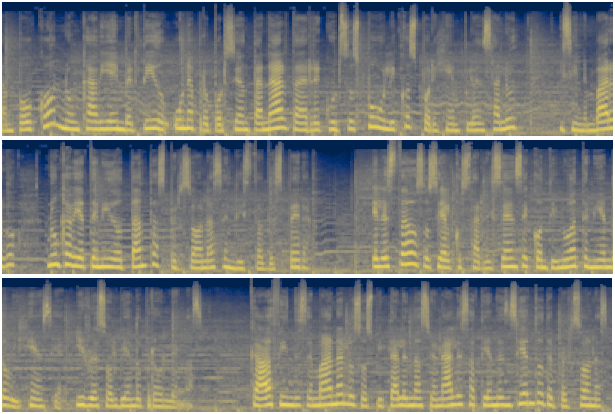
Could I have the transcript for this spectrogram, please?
Tampoco nunca había invertido una proporción tan alta de recursos públicos, por ejemplo en salud, y sin embargo nunca había tenido tantas personas en listas de espera. El Estado social costarricense continúa teniendo vigencia y resolviendo problemas. Cada fin de semana los hospitales nacionales atienden cientos de personas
